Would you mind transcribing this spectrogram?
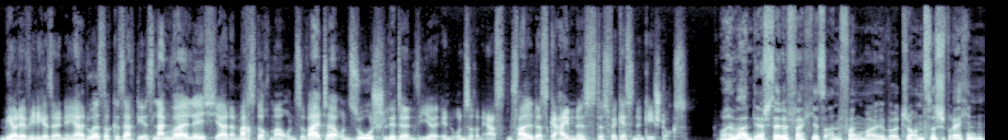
mehr oder weniger sagen, ja, du hast doch gesagt, die ist langweilig, ja, dann mach's doch mal und so weiter. Und so schlittern wir in unseren ersten Fall, das Geheimnis des vergessenen Gehstocks. Wollen wir an der Stelle vielleicht jetzt anfangen, mal über John zu sprechen?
